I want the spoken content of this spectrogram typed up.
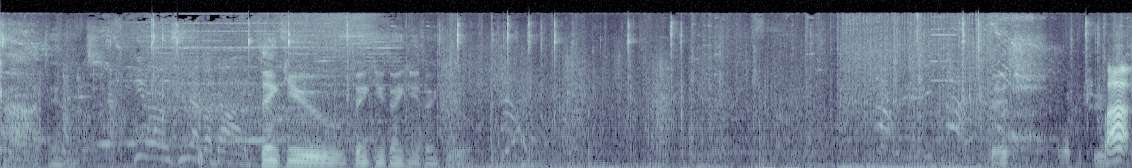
God damn it. Thank you, thank you, thank you, thank you. Bitch. look at you. Fuck.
